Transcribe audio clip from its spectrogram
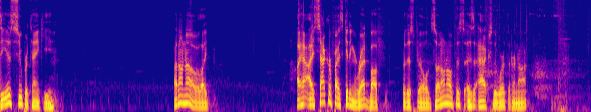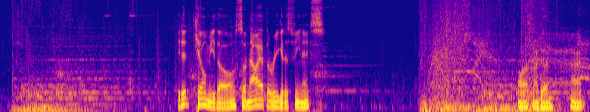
He is super tanky. I don't know, like... I, I sacrificed getting red buff for this build, so I don't know if this is actually worth it or not. He did kill me though, so now I have to re-get his phoenix. Oh, that's not good. Alright.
